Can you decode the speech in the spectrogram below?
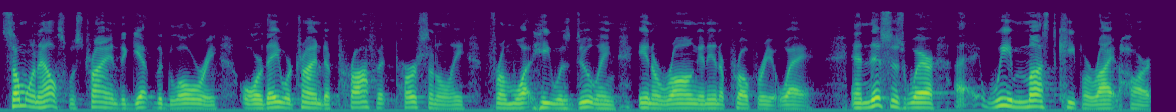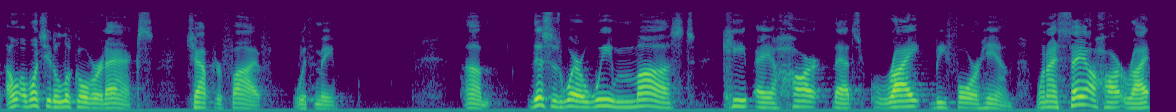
someone else was trying to get the glory or they were trying to profit personally from what he was doing in a wrong and inappropriate way. And this is where uh, we must keep a right heart. I, want you to look over at Acts chapter 5 with me. Um, this is where we must keep a heart that's right before Him. When I say a heart right,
